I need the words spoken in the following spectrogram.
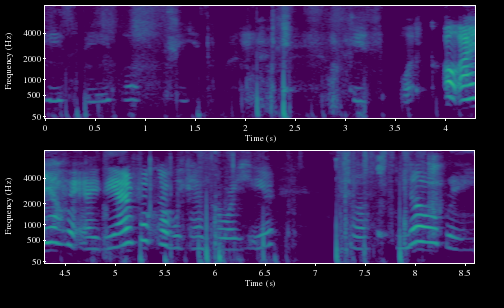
Please be please. Please work. Oh, I have an idea. I forgot we can go right here. So, no brain.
